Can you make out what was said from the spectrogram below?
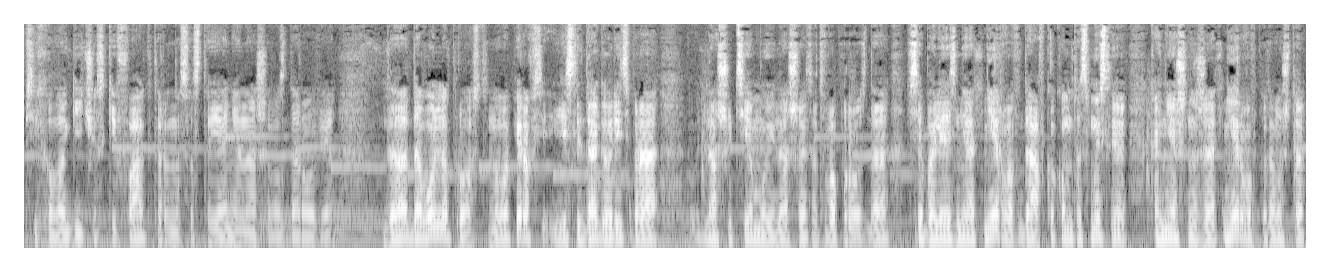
психологический фактор на состояние нашего здоровья. Да, довольно просто. Ну, во-первых, если, да, говорить про нашу тему и наш этот вопрос, да, все болезни от нервов, да, в каком-то смысле, конечно же, от нервов, потому что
